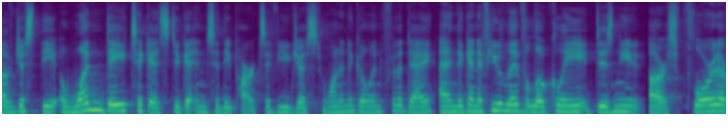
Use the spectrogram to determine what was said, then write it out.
of just the one day tickets to get into the parks if you just wanted to go in for the day. And again, if you live locally, Disney or Florida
